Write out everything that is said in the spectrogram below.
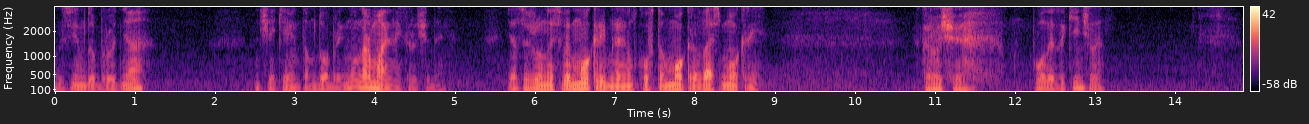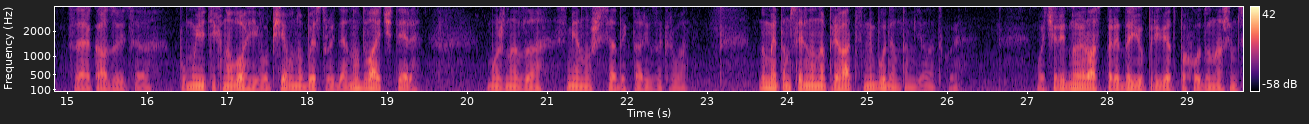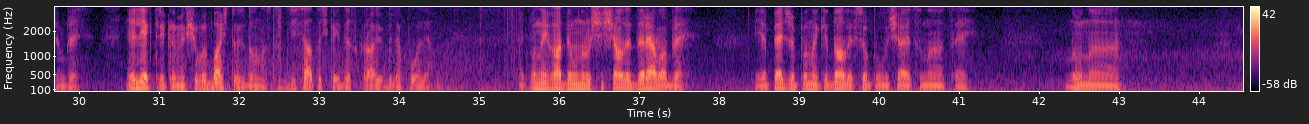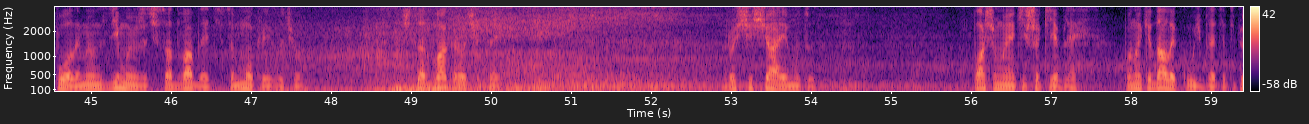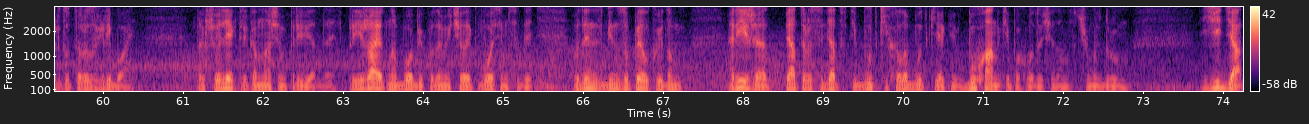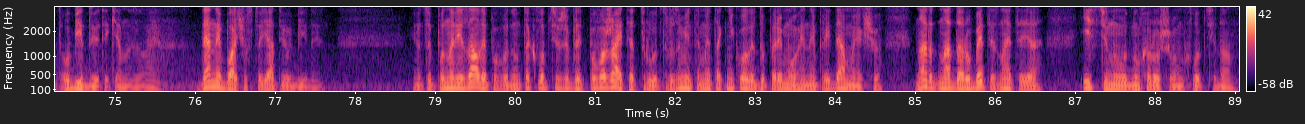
Усім доброго дня. Ну, чи який він там добрий. Ну, нормальний, коротше, день. Я сижу на ви мокрий, блядь, он кофта мокра, весь мокрий. Коротше, поле закінчили. Це, оказується, по моїй технології взагалі воно швидко йде. Ну, 2,4 можна за зміну 60 гектарів закривати. Ну, ми там сильно напрягатись не будемо там робити таке. В очередной раз передаю привіт походу нашим цим, блядь, електрикам. Якщо ви бачите, ось до нас тут десяточка йде з краю біля поля. Як вони гади вон розчищали дерева, блядь. І опять же понакидали все, виходить, на цей. Ну, на поле. Ми он з Дімою вже часа два, блядь, це мокрий за чого. Часа два, коротше, цей. Розчищаємо тут. Пашемо як ішаки, блядь. Понакидали куч, блядь, а тепер тут розгрібай. Так що електрикам нашим привіт, блядь. Приїжджають на Бобіку, там їх чоловік 8 сидить. В один з бензопилкою там ріже, а п'ятеро сидять в тій будці, халабудки, як ті, в буханки, походу, чи там в чомусь другому. Їдять, обідують, як я називаю. Де не бачу, стоять і обідують. І оце понарізали, походу. Ну так, хлопці, вже, блядь, поважайте труд. Розумієте, ми так ніколи до перемоги не прийдемо, якщо треба робити, знаєте, я істину одну хорошу вам хлопці дам.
